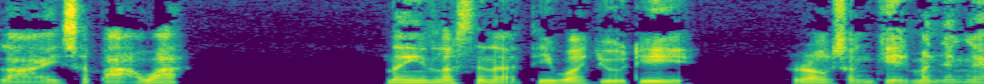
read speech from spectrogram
หลายสภาวะ ในลักษณะที่ว่าอยู่ที่ เราสังเกตมันยังไง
